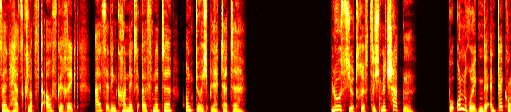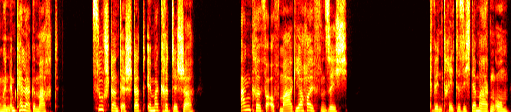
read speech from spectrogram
Sein Herz klopfte aufgeregt, als er den Konnex öffnete und durchblätterte. Lucio trifft sich mit Schatten. Beunruhigende Entdeckungen im Keller gemacht. Zustand der Stadt immer kritischer. Angriffe auf Magier häufen sich. Quinn drehte sich der Magen um.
